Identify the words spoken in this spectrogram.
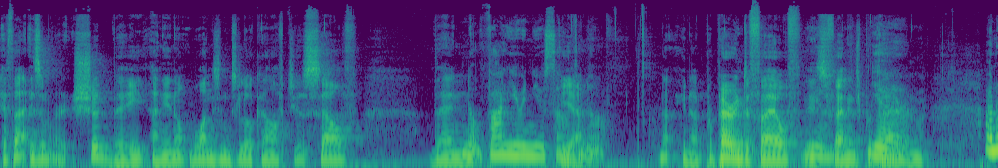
If that isn't where it should be and you're not wanting to look after yourself, then. Not valuing yourself Yeah. enough. You know, preparing to fail is Yeah. failing to prepare. Yeah. And And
